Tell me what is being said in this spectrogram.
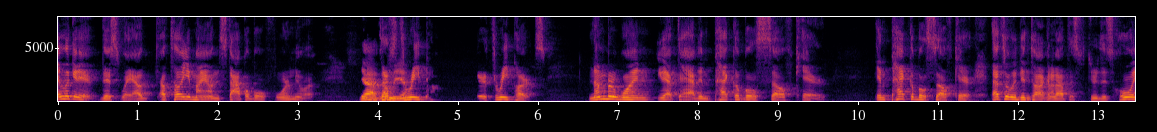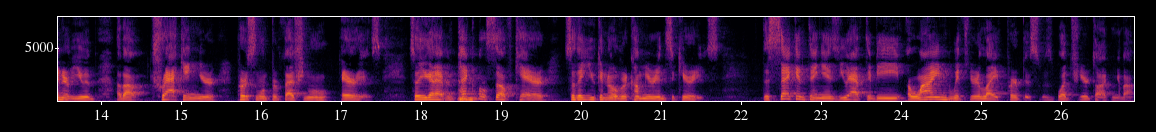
I look at it this way. I'll I'll tell you my unstoppable formula. Yeah, there's me, three. Yeah. There are three parts. Number one, you have to have impeccable self care. Impeccable self care. That's what we've been talking about this through this whole interview about tracking your personal and professional areas. So you got to have mm-hmm. impeccable mm-hmm. self care so that you can overcome your insecurities. The second thing is you have to be aligned with your life purpose, was what you're talking about.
